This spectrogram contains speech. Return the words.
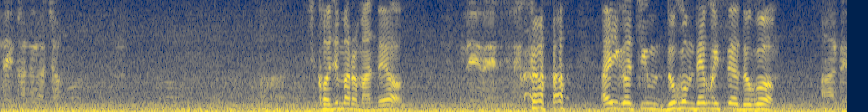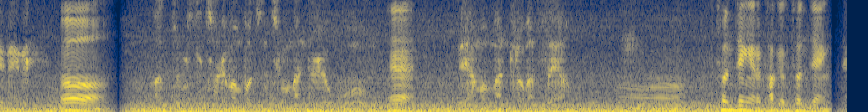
네, 가능하죠. 아, 거짓말하면 안 돼요. 네네. 아 이거 지금 녹음되고 있어요, 녹음. 아, 네네네. 어. 아, 좀 이게 저렴한 버전 지금 만들려고. 예. 네, 한번 만들어 봤어요. 어, 전쟁이라 가격 전쟁. 네,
